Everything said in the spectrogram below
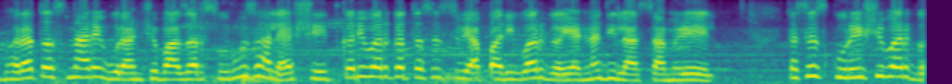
भरत असणारे गुरांचे बाजार सुरू झाल्यास शेतकरी वर्ग तसेच व्यापारी वर्ग यांना दिलासा मिळेल. तसेच कुरेशी वर्ग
